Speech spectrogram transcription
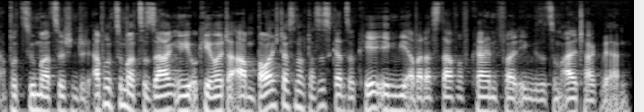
ab und zu mal zwischendurch, ab und zu mal zu sagen, irgendwie, okay, heute Abend baue ich das noch, das ist ganz okay irgendwie, aber das darf auf keinen Fall irgendwie so zum Alltag werden.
